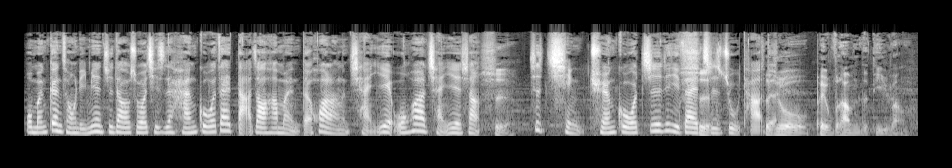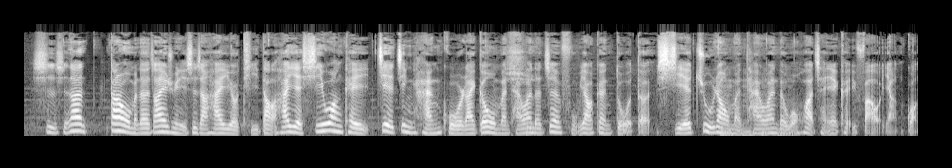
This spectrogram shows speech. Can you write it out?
我们更从里面知道说，其实韩国在打造他们的画廊产业、文化产业上是。是请全国之力在资助他的，这就佩服他们的地方。是是，那当然，我们的张义群理事长他也有提到，他也希望可以借鉴韩国来跟我们台湾的政府要更多的协助，让我们台湾的文化产业可以发扬光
